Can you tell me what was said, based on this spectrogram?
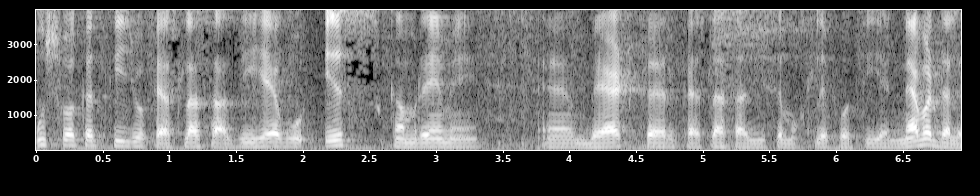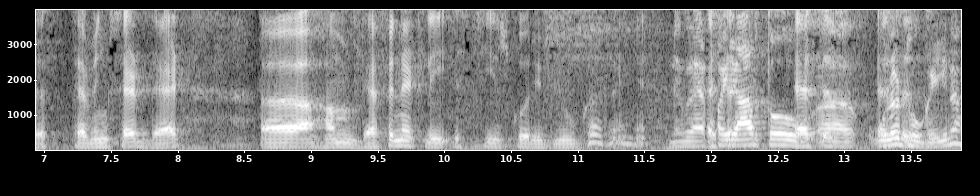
اس وقت کی جو فیصلہ سازی ہے وہ اس کمرے میں بیٹھ کر فیصلہ سازی سے مختلف ہوتی ہے۔ نیور دلیس ہیونگ سیٹ دیٹ ہم ڈیفینیٹلی اس چیز کو ریویو کر رہے ہیں۔ ایف آئی آر تو الٹ ہو گئی نا۔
